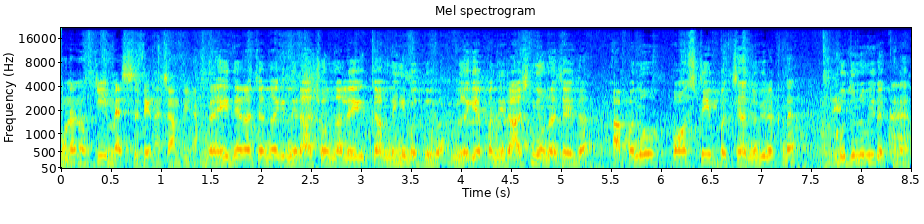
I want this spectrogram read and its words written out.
ਉਹਨਾਂ ਨੂੰ ਕੀ ਮੈਸੇਜ ਦੇਣਾ ਚਾਹੁੰਦੇ ਆ? ਮੈਂ ਇਹ ਦੇਣਾ ਚਾਹੁੰਦਾ ਕਿ ਨਿਰਾਸ਼ ਹੋਣ ਇਹ ਕੰਮ ਨਹੀਂ ਵਧੂਗਾ। ਮਤਲਬ ਕਿ ਆਪਾਂ ਨਿਰਾਸ਼ ਨਹੀਂ ਹੋਣਾ ਚਾਹੀਦਾ। ਆਪਾਂ ਨੂੰ ਪੋਜ਼ਿਟਿਵ ਬੱਚਿਆਂ ਨੂੰ ਵੀ ਰੱਖਣਾ ਹੈ ਖੁਦ ਨੂੰ ਵੀ ਰੱਖਣਾ ਹੈ।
